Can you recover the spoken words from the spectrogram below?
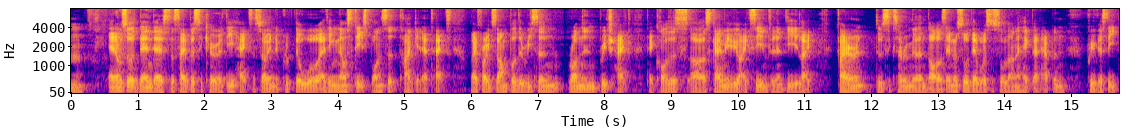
Mm. And also, then there's the cybersecurity hacks as well in the crypto world. I think now state sponsored target attacks, like for example, the recent Ronin bridge hack that causes uh, Sky or Axie Infinity like 500 to 600 million dollars. And also, there was a Solana hack that happened previously.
